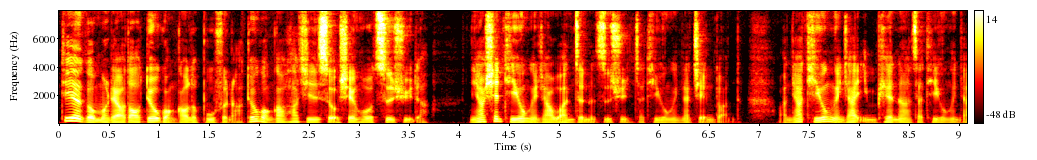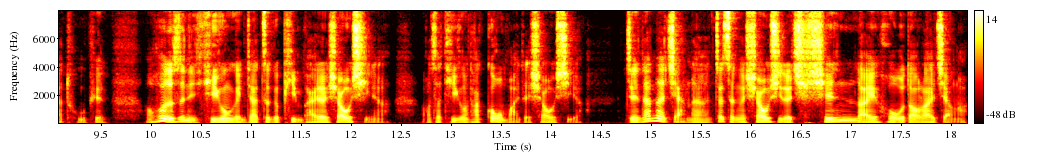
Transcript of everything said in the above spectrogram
第二个，我们聊到丢广告的部分啊，丢广告它其实是有先后次序的。你要先提供给人家完整的资讯，再提供给人家简短的啊。你要提供给人家影片呢，再提供给人家图片啊，或者是你提供给人家这个品牌的消息呢，啊，再提供他购买的消息啊。简单的讲呢，在整个消息的先来后到来讲啊，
